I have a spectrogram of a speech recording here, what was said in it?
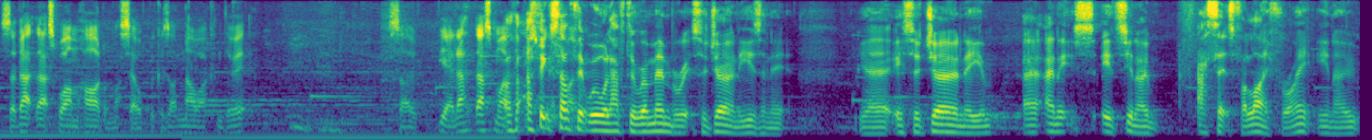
So that that's why I'm hard on myself because I know I can do it. So yeah, that, that's my. I, th- I think thing at the something we all have to remember. It's a journey, isn't it? Yeah, it's a journey, and, uh, and it's it's you know assets for life, right? You know,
